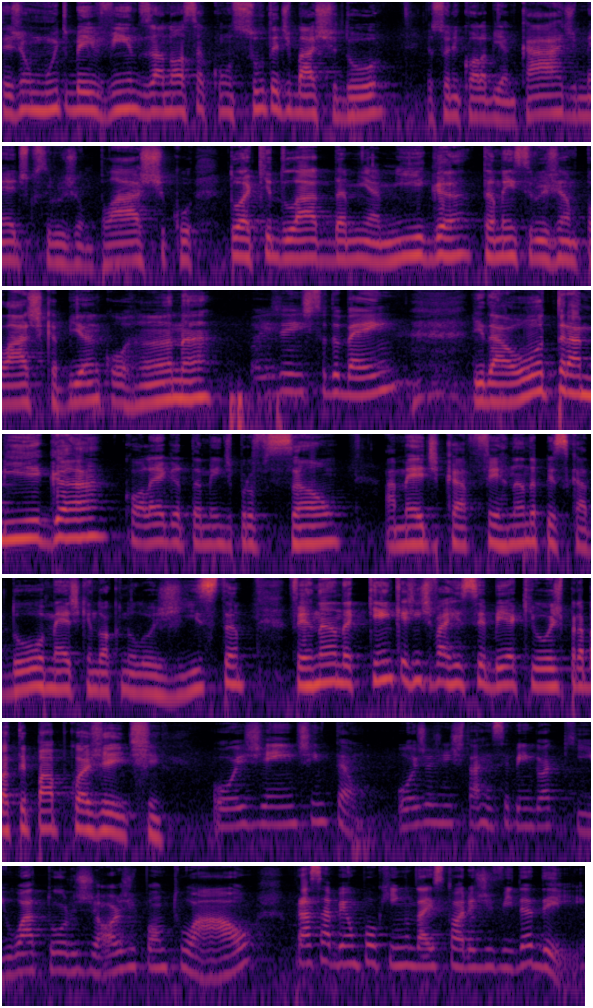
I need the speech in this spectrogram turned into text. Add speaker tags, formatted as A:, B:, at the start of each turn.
A: Sejam muito bem-vindos à nossa consulta de bastidor. Eu sou Nicola Biancardi, médico cirurgião plástico. Estou aqui do lado da minha amiga, também cirurgiã plástica, Bianca Ohana.
B: Oi, gente, tudo bem?
A: E da outra amiga, colega também de profissão, a médica Fernanda Pescador, médica endocrinologista. Fernanda, quem que a gente vai receber aqui hoje para bater papo com a gente?
B: Oi, gente, então. Hoje a gente está recebendo aqui o ator Jorge Pontual para saber um pouquinho da história de vida dele.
